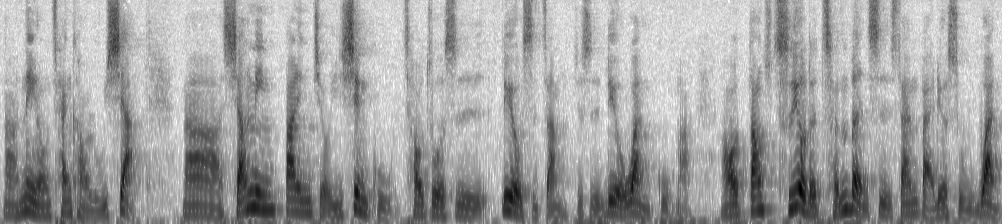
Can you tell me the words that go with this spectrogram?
那内容参考如下。那祥明八零九一现股操作是六十张，就是六万股嘛。然后当持有的成本是三百六十五万。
